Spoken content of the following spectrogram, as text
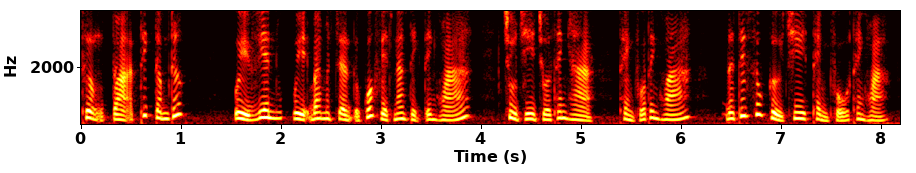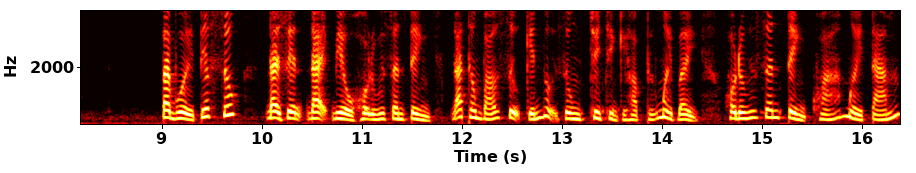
Thượng tọa Thích Tâm Đức, Ủy viên Ủy ban Mặt trận Tổ quốc Việt Nam tỉnh Thanh Hóa, chủ trì chùa Thanh Hà, thành phố Thanh Hóa đã tiếp xúc cử tri thành phố Thanh Hóa. Tại buổi tiếp xúc, đại diện đại biểu Hội đồng nhân dân tỉnh đã thông báo dự kiến nội dung chương trình kỳ họp thứ 17 Hội đồng nhân dân tỉnh khóa 18,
